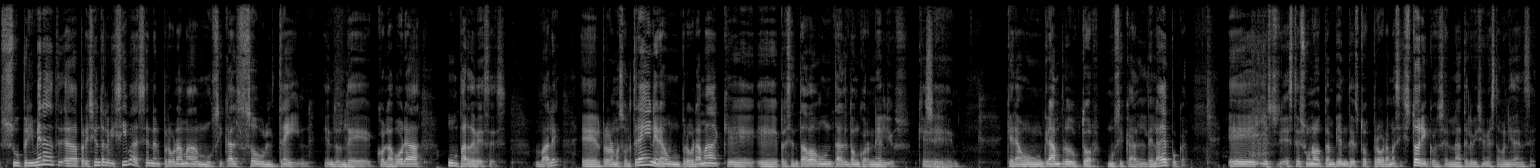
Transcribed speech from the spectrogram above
Su primera aparición televisiva es en el programa musical Soul Train, en donde colabora un par de veces, ¿vale? El programa Soul Train era un programa que eh, presentaba un tal Don Cornelius, que, Sí. que era un gran productor musical de la época. Eh, y es- este es uno también de estos programas históricos en la televisión estadounidense.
